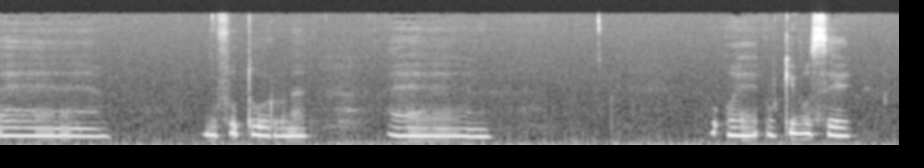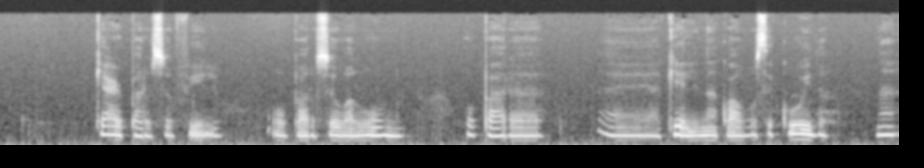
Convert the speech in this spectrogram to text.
é, no futuro, né? É, é, o que você quer para o seu filho ou para o seu aluno ou para é, aquele na qual você cuida, né?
